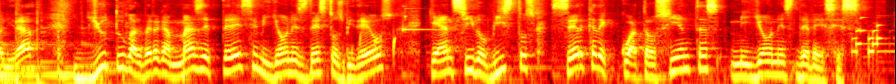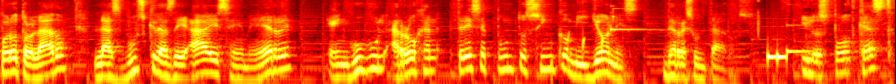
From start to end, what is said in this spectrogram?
Actualidad, YouTube alberga más de 13 millones de estos videos que han sido vistos cerca de 400 millones de veces. Por otro lado, las búsquedas de ASMR en Google arrojan 13.5 millones de resultados. Y los podcasts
